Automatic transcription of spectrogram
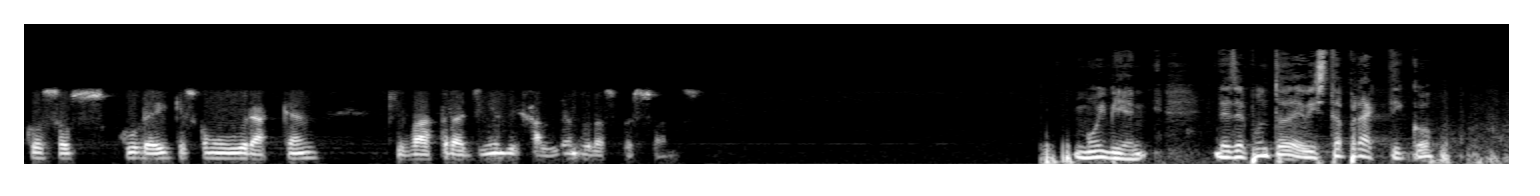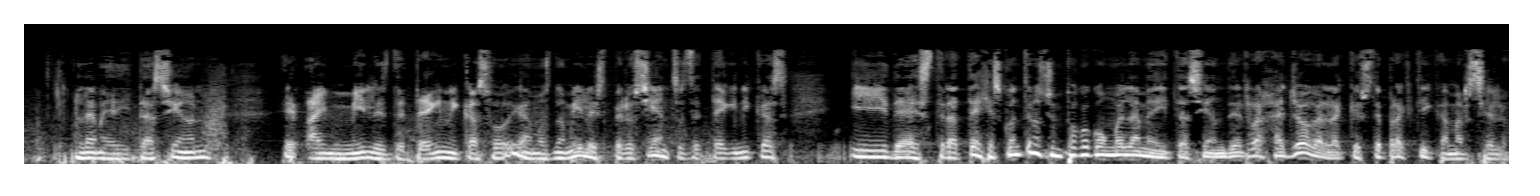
cosa oscura ahí que es como un huracán que va trayendo y jalando a las personas. Muy bien. Desde el punto de vista práctico, la meditación, eh, hay miles de técnicas, o digamos, no miles, pero cientos de técnicas y de estrategias. Cuéntenos un poco cómo es la meditación de Raja Yoga, la que usted practica, Marcelo.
